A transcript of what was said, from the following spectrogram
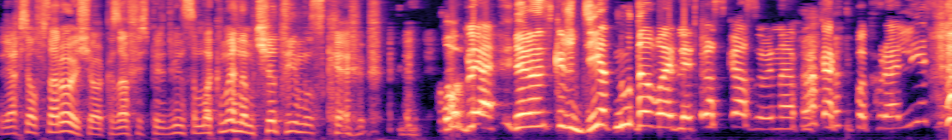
Я хотел второй еще, оказавшись перед Винсом Макменом, что ты ему скажешь? О, бля, я ему скажу, дед, ну давай, блядь, рассказывай нахуй, как ты покуролесил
